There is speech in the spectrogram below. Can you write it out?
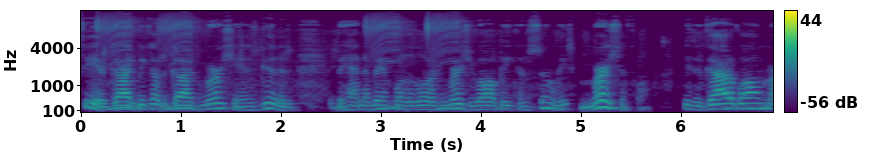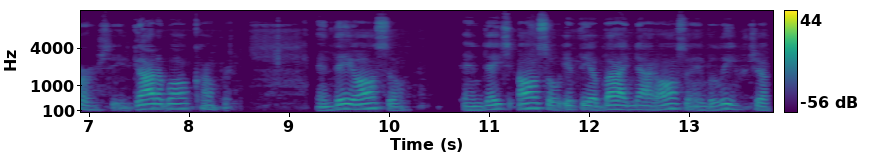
fear. God, because of God's mercy and His goodness. If it had not been for the Lord's mercy, we all be consumed. He's merciful. He's a God of all mercy, God of all comfort. And they also and they also, if they abide not also in belief, so,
